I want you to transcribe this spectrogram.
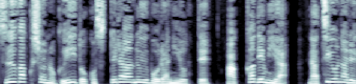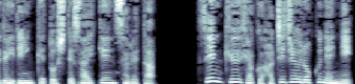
数学者のグイード・コステラーヌーボラによってアッカデミア・ナツィオナル・デイ・リンケとして再建された。1986年に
